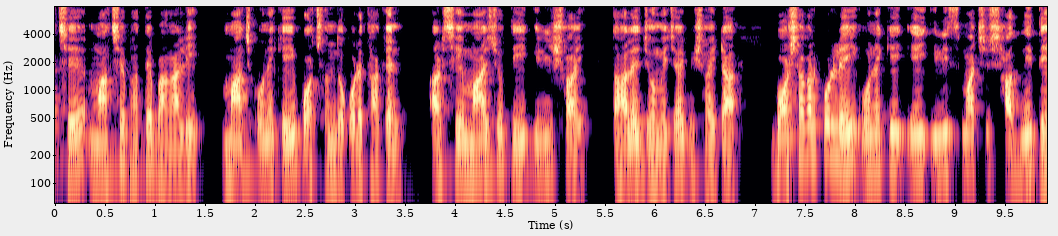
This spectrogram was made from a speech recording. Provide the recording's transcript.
আছে, মাছে ভাতে বাঙালি। মাছ অনেকেই পছন্দ করে থাকেন। আর সেই মাছ যদি ইলিশ হয়, তাহলে জমে যায় বিষয়টা। বর্ষাকাল পড়লেই অনেকে এই ইলিশ মাছের স্বাদ নিতে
